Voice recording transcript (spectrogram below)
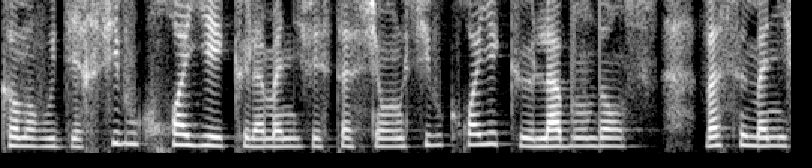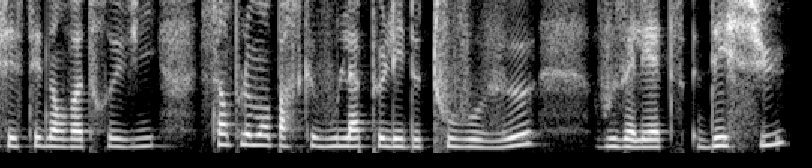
comment vous dire, si vous croyez que la manifestation ou si vous croyez que l'abondance va se manifester dans votre vie simplement parce que vous l'appelez de tous vos voeux, vous allez être déçu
